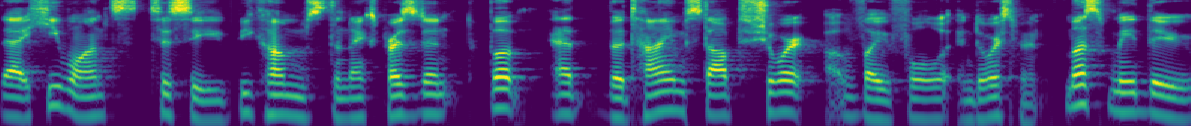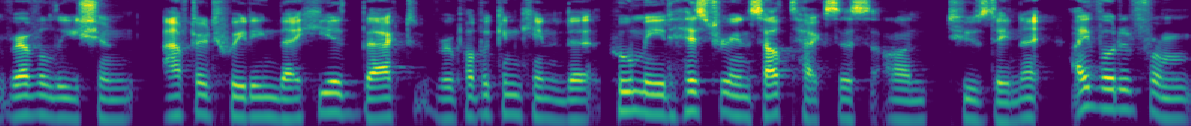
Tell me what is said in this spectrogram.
that he wants to see becomes the next president, but at the time stopped short of a full endorsement. Musk made the revelation after tweeting that he had backed Republican candidate who made history in South Texas on Tuesday night. I voted for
